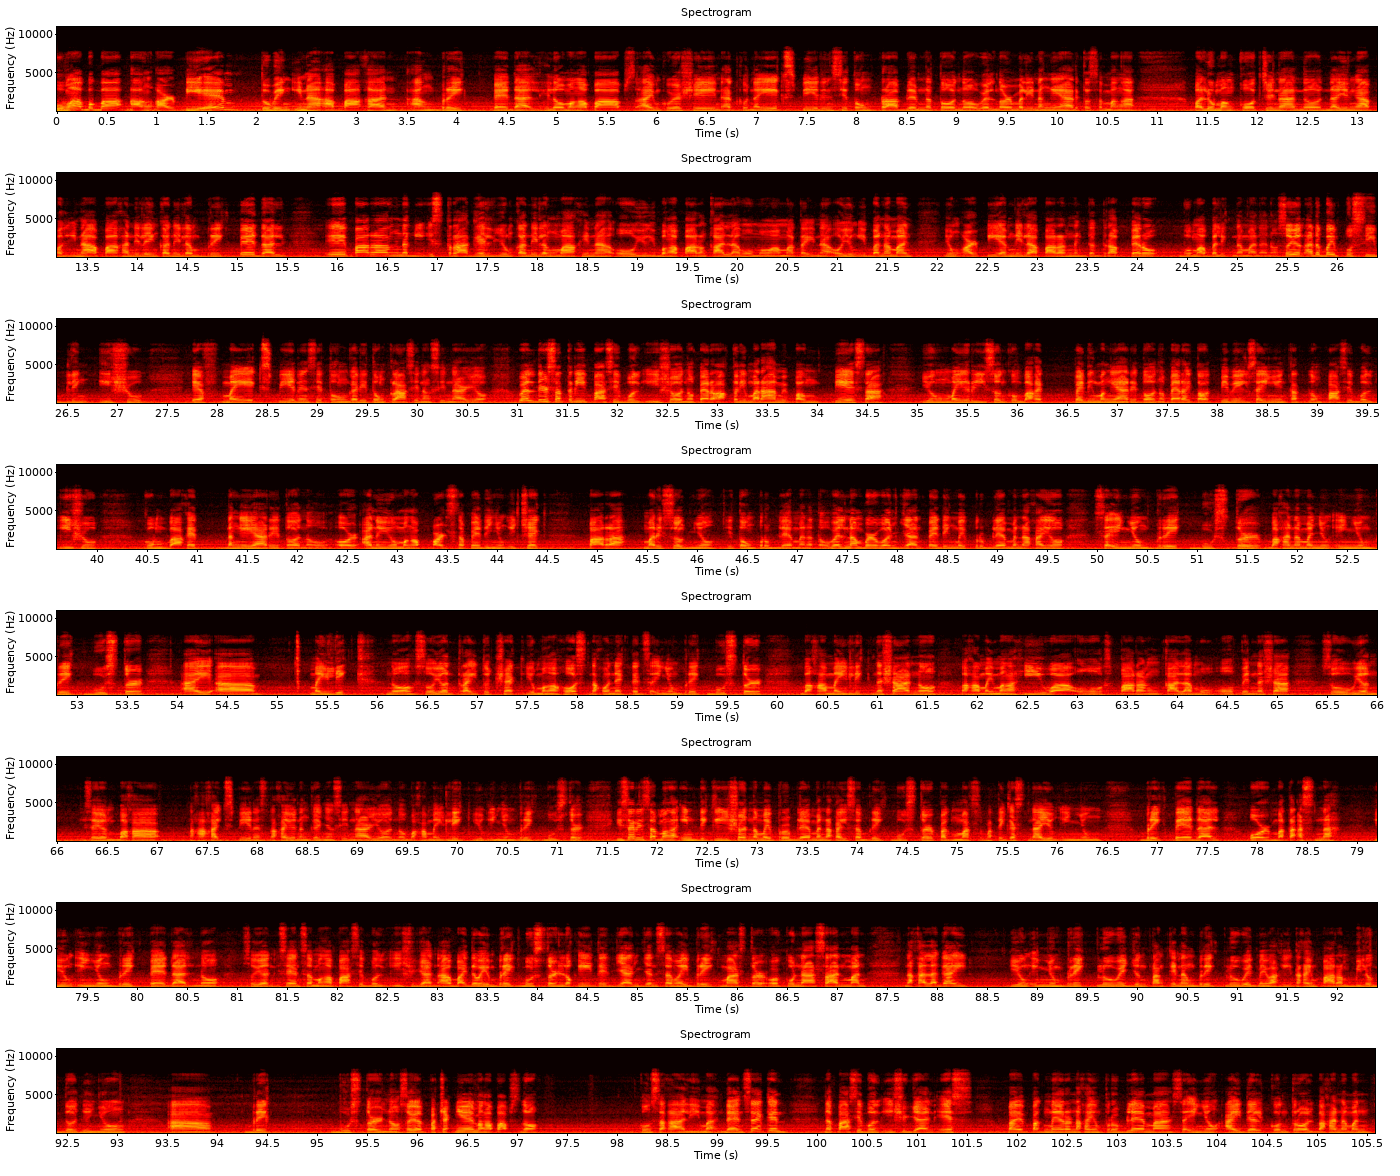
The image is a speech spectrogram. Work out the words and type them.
Bumababa ang RPM tuwing inaapakan ang brake pedal. Hello mga paps, I'm Kuya Shane at kung nai-experience itong problem na to, no, well normally nangyayari to sa mga palumang kotse na, no, na yun nga, pag inaapakan nila yung kanilang brake pedal, eh parang nag struggle yung kanilang makina o yung iba nga parang kala mo mamamatay na o yung iba naman yung RPM nila parang nagda-drop pero bumabalik naman ano. So yun, ano ba yung posibleng issue if may experience itong ganitong klase ng scenario? Well, there's a three possible issue no, pero actually marami pang pyesa yung may reason kung bakit pwedeng mangyari to no. Pero ito, bibigay sa inyo yung tatlong possible issue kung bakit nangyayari to no or ano yung mga parts na pwede nyong i-check para ma-resolve nyo itong problema na to. Well, number one dyan, pwedeng may problema na kayo sa inyong brake booster. Baka naman yung inyong brake booster ay uh, may leak, no? So, yon try to check yung mga hose na connected sa inyong brake booster. Baka may leak na siya, no? Baka may mga hiwa o parang kala mo open na siya. So, yun, isa yun, baka nakaka-experience na kayo ng ganyang scenario no baka may leak yung inyong brake booster isa rin sa mga indication na may problema na kayo sa brake booster pag mas matigas na yung inyong brake pedal or mataas na yung inyong brake pedal no? So yan isa yan sa mga possible issue dyan. Ah, by the way yung brake booster located yan dyan sa may brake master or kung nasaan man nakalagay yung inyong brake fluid yung tangke ng brake fluid may makita kayong parang bilog doon yun yung uh, brake booster no? So yun pa-check niyo yun mga paps no? Kung sakali man. Then second na possible issue dyan is pag meron na kayong problema sa inyong idle control baka naman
